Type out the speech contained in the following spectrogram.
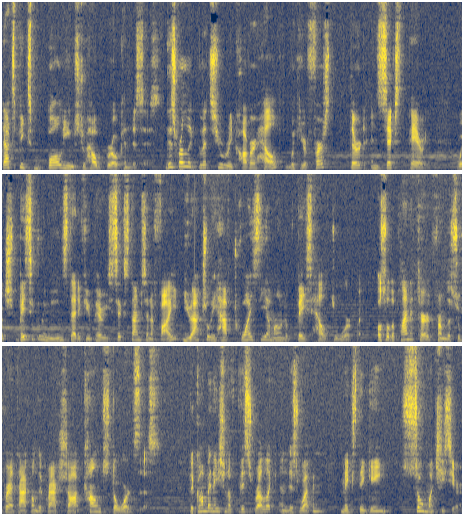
that speaks volumes to how broken this is. This relic lets you recover health with your first, third, and sixth parry which basically means that if you parry 6 times in a fight, you actually have twice the amount of base health to work with. Also, the planet turret from the super attack on the crack shot counts towards this. The combination of this relic and this weapon makes the game so much easier,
